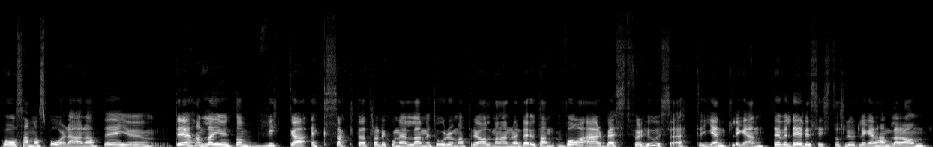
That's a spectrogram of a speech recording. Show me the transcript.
på samma spår där. Att det, är ju, det handlar ju inte om vilka exakta traditionella metoder och material man använder, utan vad är bäst för huset egentligen? Det är väl det det sist och slutligen handlar om.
